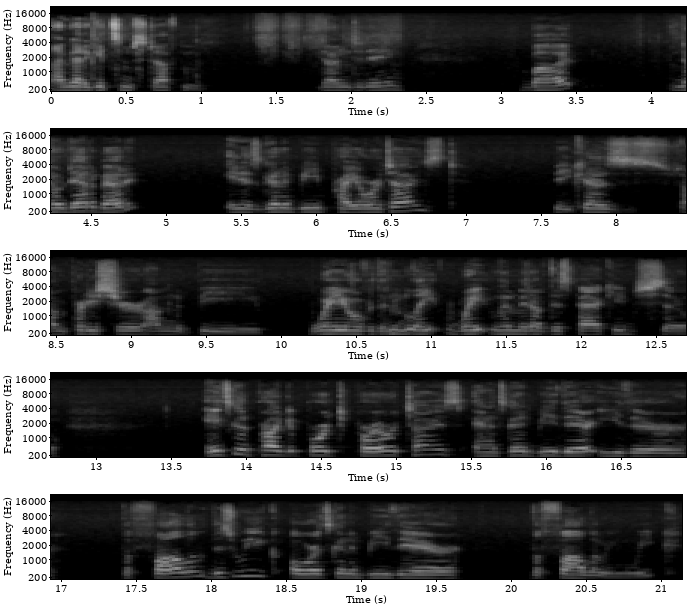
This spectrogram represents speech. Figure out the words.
I've got to get some stuff done today. But, no doubt about it, it is going to be prioritized because I'm pretty sure I'm going to be way over the weight limit of this package. So, it's going to probably get to prioritize, and it's going to be there either the follow this week or it's going to be there the following week.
